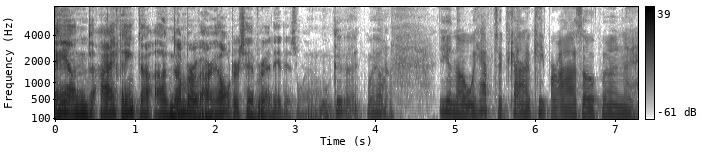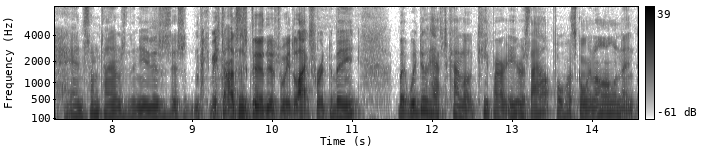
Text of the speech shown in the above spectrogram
and I think a, a, number of our elders have read it as well. well good. Well. Yeah. You know, we have to kind of keep our eyes open, and sometimes the news is maybe not as good as we'd like for it to be, but we do have to kind of keep our ears out for what's going on. And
